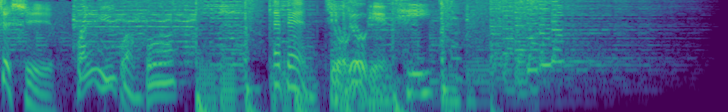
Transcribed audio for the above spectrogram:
这是环宇广播 FM 九六点七。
